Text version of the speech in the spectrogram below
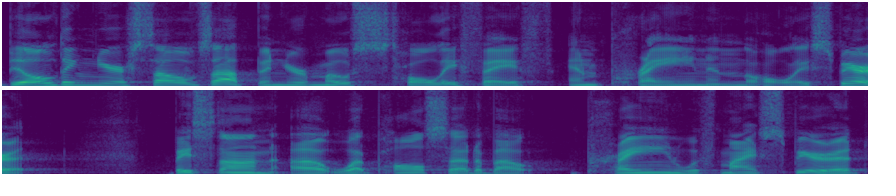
building yourselves up in your most holy faith and praying in the Holy Spirit based on uh, what Paul said about praying with my spirit,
